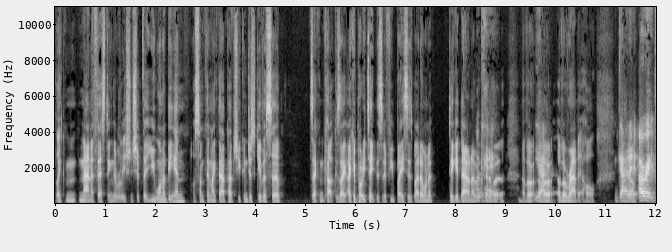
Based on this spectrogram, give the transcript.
like manifesting the relationship that you want to be in, or something like that? Perhaps you can just give us a second cut because I, I, could probably take this in a few places, but I don't want to take it down a, okay. a bit of a of a, yeah. of a, of a rabbit hole. Got it. Know? All right.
